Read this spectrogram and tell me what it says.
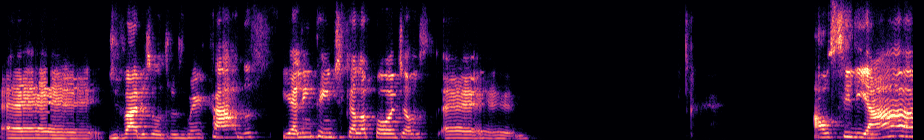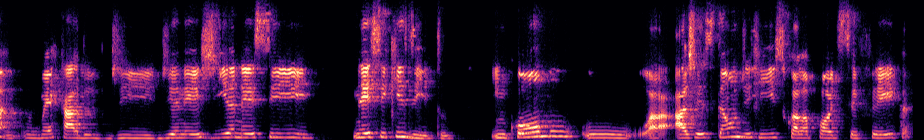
é, de vários outros mercados, e ela entende que ela pode é, auxiliar o mercado de, de energia nesse, nesse quesito, em como o, a, a gestão de risco ela pode ser feita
